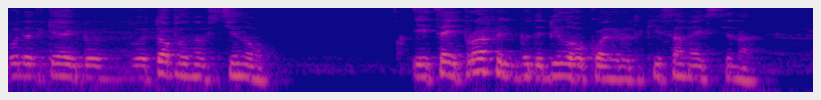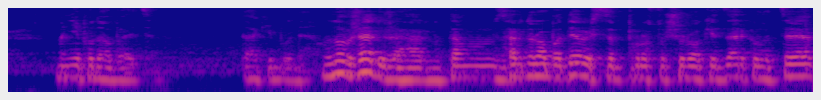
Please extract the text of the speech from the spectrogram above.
Буде таке, якби втоплено в стіну. І цей профіль буде білого кольору, такий самий, як стіна. Мені подобається. Так і буде. Воно вже дуже гарно. Там з гардероба дивишся, просто широке дзеркало. Це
